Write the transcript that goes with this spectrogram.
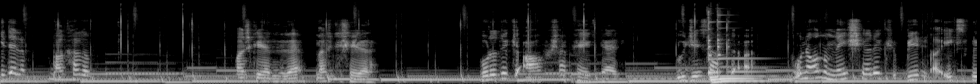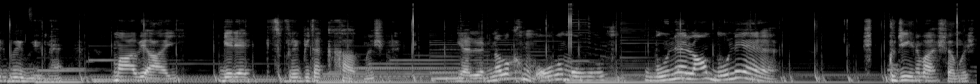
Gidelim bakalım. Başka yerlere, başka şeylere. Burada diyor ki ahşap heykel. Ücretsiz hatta. Bu ne oğlum ne işe yarıyor ki? Bir x1 bir büyüme. Mavi ay. Geriye 0 bir dakika kalmış. Yerlerine bakalım oğlum oğlum. Bu ne lan bu ne? Kucu başlamış.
